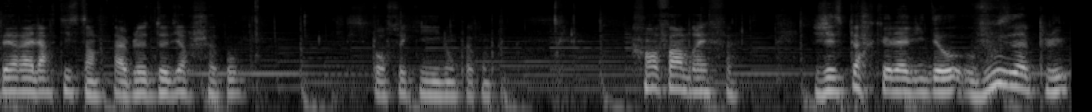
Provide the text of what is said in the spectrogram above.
Bérel l'artiste, hein, à place de dire chapeau. C'est pour ceux qui n'ont pas compris. Enfin bref, j'espère que la vidéo vous a plu.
